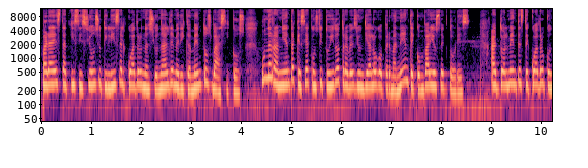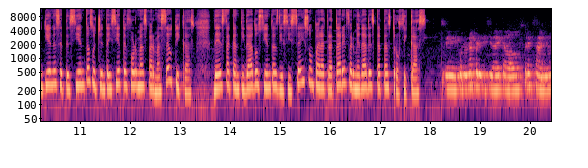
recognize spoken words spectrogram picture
Para esta adquisición se utiliza el Cuadro Nacional de Medicamentos Básicos, una herramienta que se ha constituido a través de un diálogo permanente con varios sectores. Actualmente este cuadro contiene 787 formas farmacéuticas. De esta cantidad, 216 son para tratar enfermedades catastróficas. Eh, con una periodicidad de cada dos, tres años,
